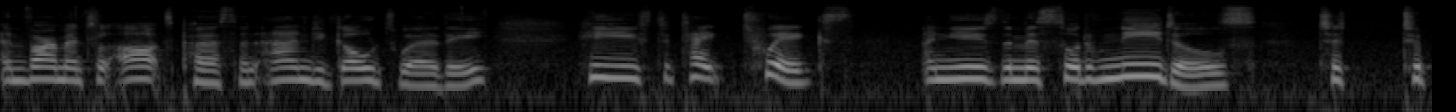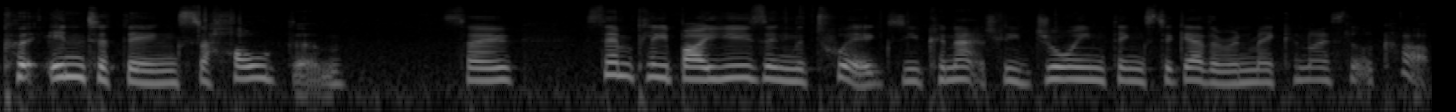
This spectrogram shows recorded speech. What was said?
environmental arts person, Andy Goldsworthy, he used to take twigs and use them as sort of needles to, to put into things to hold them. So simply by using the twigs, you can actually join things together and make a nice little cup.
